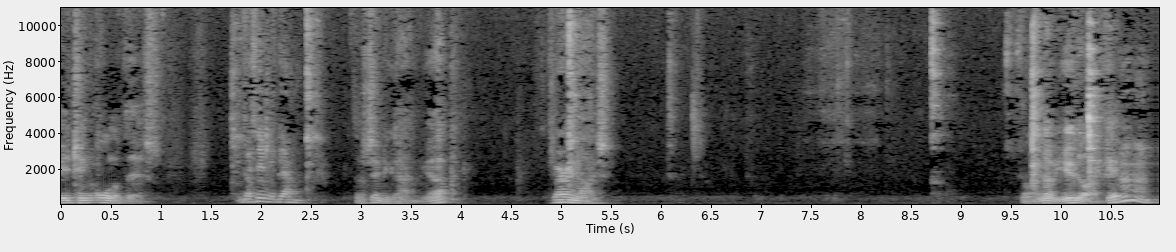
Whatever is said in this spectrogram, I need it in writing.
eating all of this. The sinigang. The sinigang, yeah? Very nice. Well, I know you like it. Mm.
